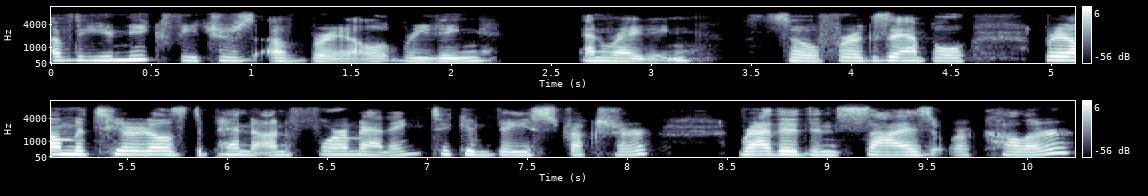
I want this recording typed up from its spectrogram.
of the unique features of Braille reading and writing. So for example, Braille materials depend on formatting to convey structure rather than size or color.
